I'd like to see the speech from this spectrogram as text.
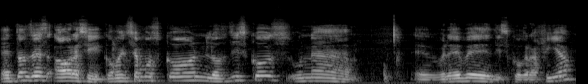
Entonces, ahora sí, comencemos con los discos, una eh, breve discografía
